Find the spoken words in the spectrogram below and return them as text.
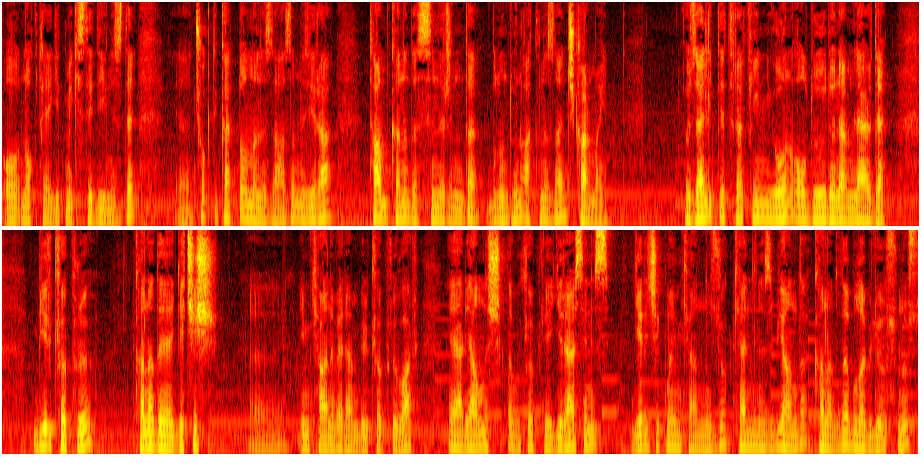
o noktaya gitmek istediğinizde e, çok dikkatli olmanız lazım. Zira tam Kanada sınırında bulunduğunu aklınızdan çıkarmayın. Özellikle trafiğin yoğun olduğu dönemlerde bir köprü Kanada'ya geçiş e, imkanı veren bir köprü var. Eğer yanlışlıkla bu köprüye girerseniz geri çıkma imkanınız yok. Kendinizi bir anda Kanada'da bulabiliyorsunuz.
